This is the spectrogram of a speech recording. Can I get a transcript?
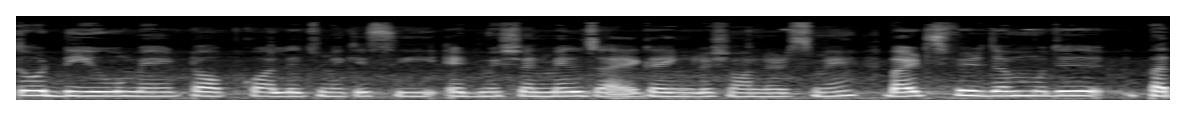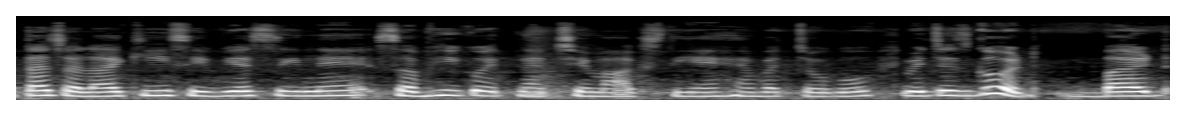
तो DU में टॉप कॉलेज में किसी एडमिशन मिल जाएगा इंग्लिश ऑनर्स में बट फिर जब मुझे पता चला कि सी e ने सभी को इतने अच्छे मार्क्स दिए हैं बच्चों को विच इज़ गुड बट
